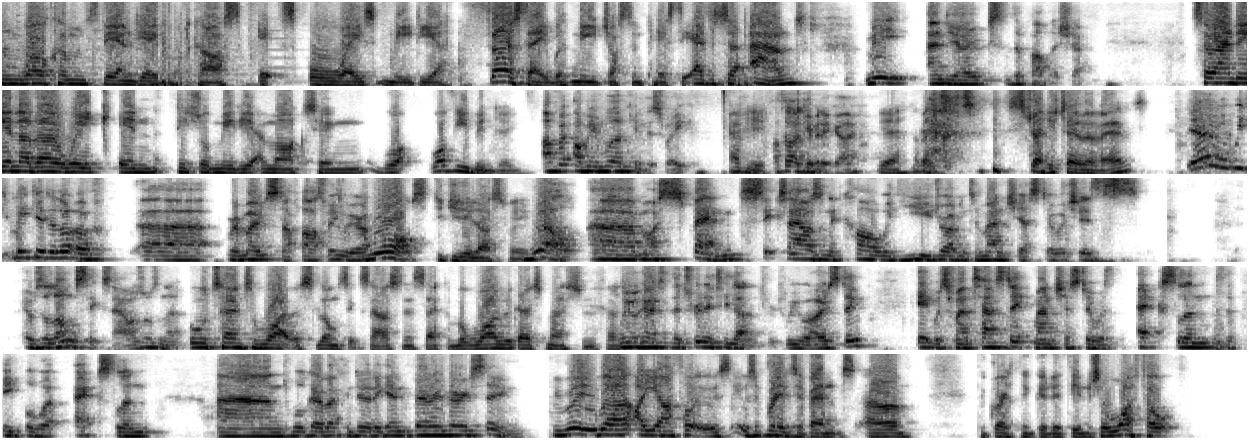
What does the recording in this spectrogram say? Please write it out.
And welcome to the NDA podcast. It's always media Thursday with me, Justin Pearse, the editor, and me, Andy Oakes, the publisher. So, Andy, another week in digital media and marketing. What what have you been doing? I've, I've been working this week. Have you? I thought I'd give it a go. Yeah, strange turn of events. Yeah, well, we, we did a lot of uh, remote stuff last week. We were what did you do last week? Well, um, I spent six hours in a car with you driving to Manchester, which is it was a long six hours, wasn't it? We'll turn to why it was a long six hours in a second. But why we go to Manchester? we were going to the Trinity lunch, which we were hosting. It was fantastic. Manchester was excellent. The people were excellent, and we'll go back and do it again very, very soon. We really well. I, yeah, I thought it was it was a brilliant event. Um, the great and the good of the industry. So what I felt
